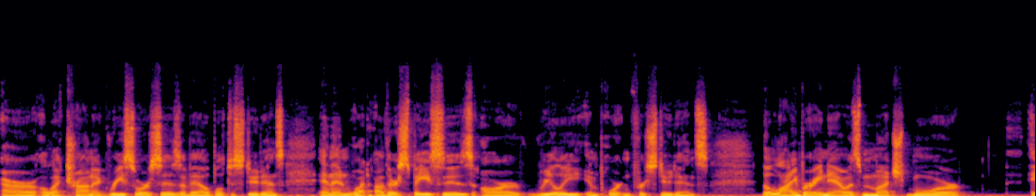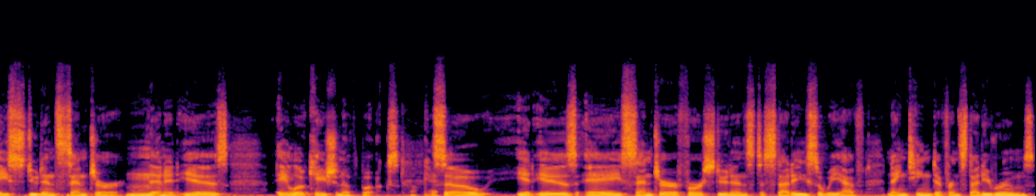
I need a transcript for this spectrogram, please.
our electronic resources available to students, and then what other spaces are really important for students. The library now is much more a student center mm. than it is a location of books. Okay. So it is a center for students to study. So we have 19 different study rooms.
